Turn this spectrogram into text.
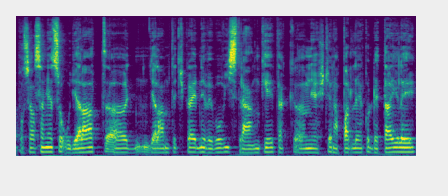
potřeboval jsem něco udělat, e, dělám teďka jedny webové stránky, tak mě ještě napadly jako detaily,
